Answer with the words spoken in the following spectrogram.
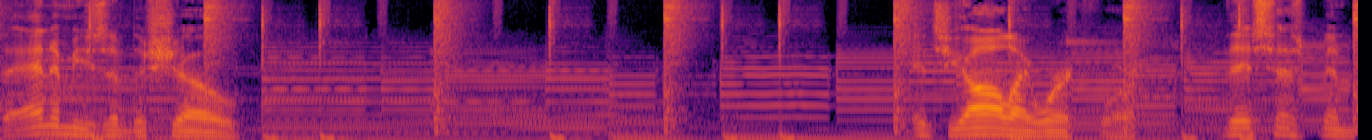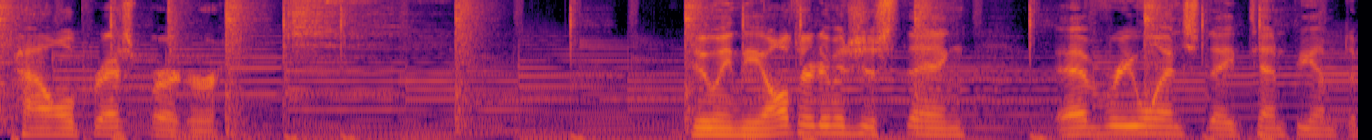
The enemies of the show. It's y'all I work for. This has been Powell Pressburger doing the Altered Images thing every Wednesday, 10 p.m. to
